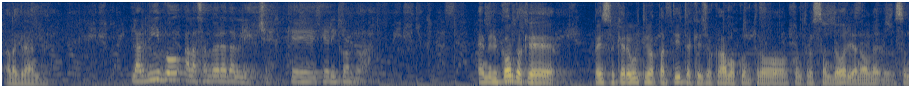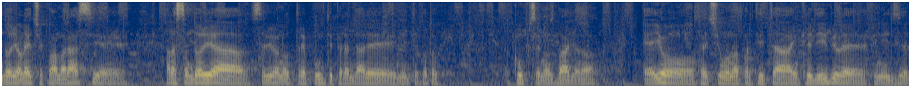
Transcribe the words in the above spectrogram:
alla grande. L'arrivo alla Sampdoria dal Lecce, che, che ricordo ha? E mi ricordo che penso che era l'ultima partita che giocavamo contro, contro Sandoria, no? Le- Sandoria-Lecce qua a Marassi e alla Sandoria servivano tre punti per andare in Intertoto Cup se non sbaglio. No? E io feci una partita incredibile, finì ze-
